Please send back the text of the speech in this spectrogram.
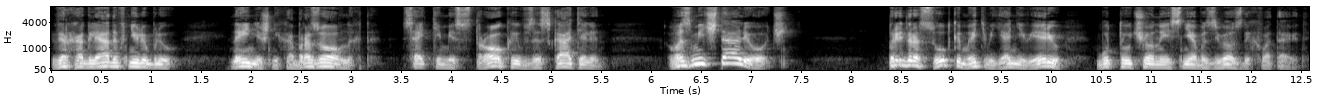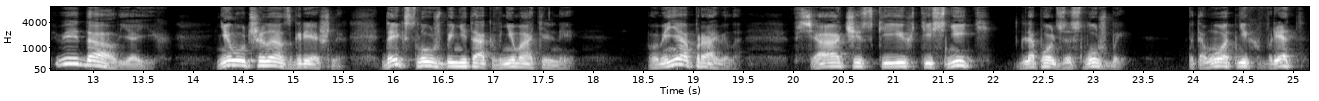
верхоглядов не люблю. Нынешних, образованных-то, с этими строк и взыскателен. Возмечтали очень. Предрассудкам этим я не верю, будто ученые с неба звезды хватают. Видал я их. Не лучше нас, грешных, да и к службе не так внимательны. У меня правило — всячески их теснить для пользы службы, потому от них вред.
